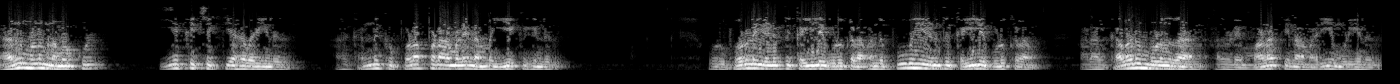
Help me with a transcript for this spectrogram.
நறுமணம் நமக்குள் இயக்க சக்தியாக வருகின்றது. அது கண்ணுக்கு புலப்படாமலே நம்மை இயக்குகின்றது. ஒரு பொருளை எடுத்து கையிலே கொடுக்கலாம் அந்த பூவையை எடுத்து கையிலே கொடுக்கலாம். ஆனால் கவரும் பொழுதுதான் அதனுடைய மனத்தை நாம் அறிய முடிகிறது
